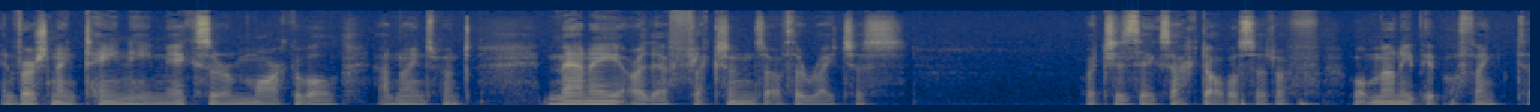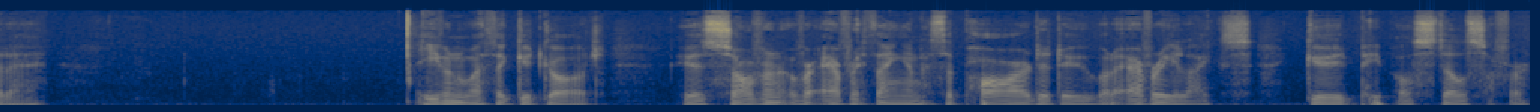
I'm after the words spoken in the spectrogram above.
In verse 19, he makes a remarkable announcement Many are the afflictions of the righteous, which is the exact opposite of what many people think today. Even with a good God, who is sovereign over everything and has the power to do whatever he likes, good people still suffer.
